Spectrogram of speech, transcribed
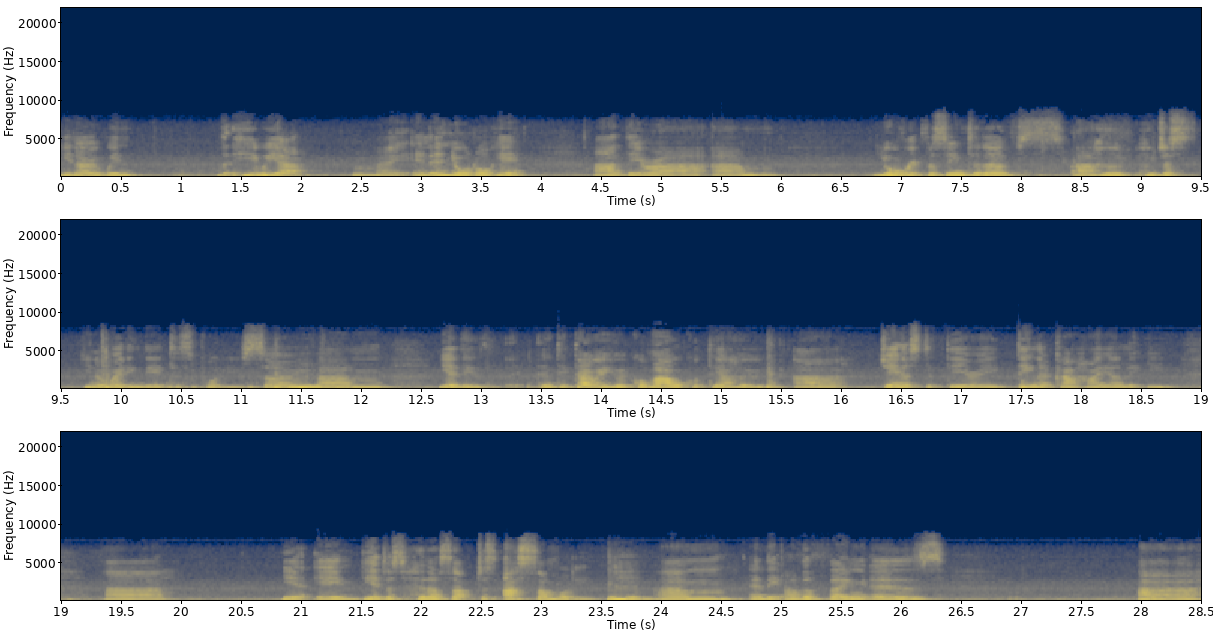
you know, when th- here we are, Mm. Right, and in your rohe, uh, there are um, your representatives uh, who who just you know waiting there to support you. So Mm. um, yeah, there's in te tauihu ko Māua ko te ahu, uh, Janice de Theory, Dina Kahaialii. Uh, yeah, and yeah, just hit us up, just ask somebody. Mm. Um, and the other thing is, uh,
